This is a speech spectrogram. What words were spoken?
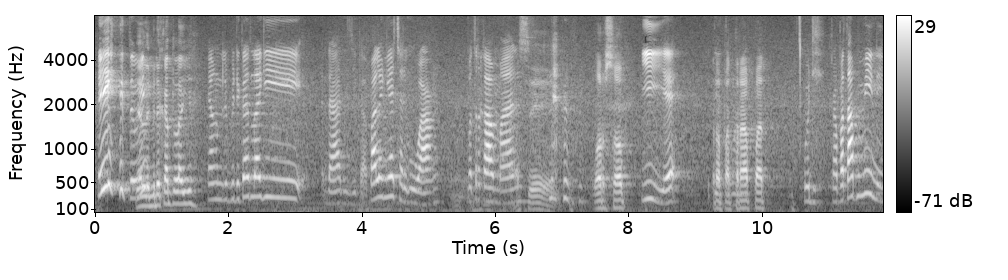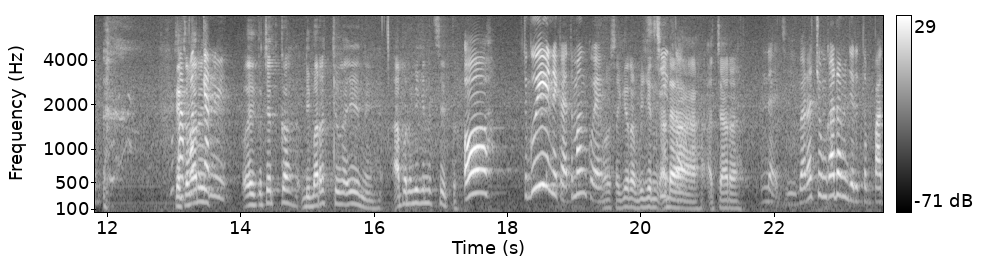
Ih, itu Yang lebih dekat lagi. Yang lebih dekat lagi ada jika. Paling ya cari uang buat rekaman. Asik. Workshop, Iya. rapat-rapat. Waduh, rapat apa ini? Kayak kemarin kan? Oh, ikut chat kok di barat juga ini. Apa nih bikin itu situ? Oh, tunggu ini kak temanku ya. Oh, saya kira bikin Cita. ada acara Enggak Ji, Baracung kadang jadi tempat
